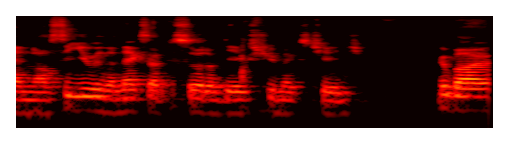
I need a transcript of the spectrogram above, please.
and I'll see you in the next episode of the Extreme Exchange. Goodbye.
